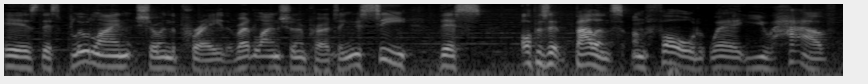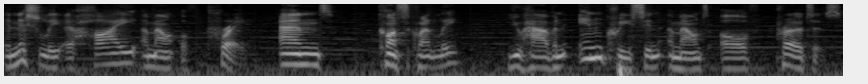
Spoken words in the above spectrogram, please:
is this blue line showing the prey, the red line showing the predator, and you see this opposite balance unfold where you have initially a high amount of prey and consequently you have an increasing amount of predators.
